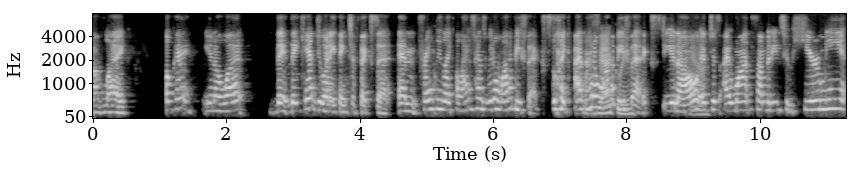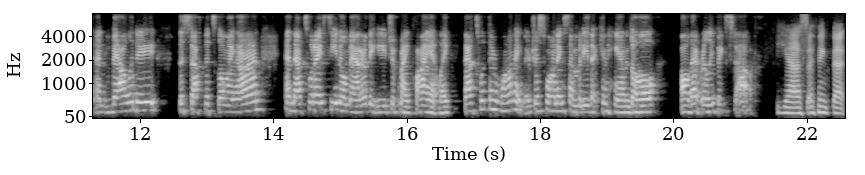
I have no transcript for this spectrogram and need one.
of like, okay, you know what? They, they can't do anything to fix it. And frankly, like a lot of times we don't want to be fixed. Like I, I don't want to be fixed, you know? Yeah. It just I want somebody to hear me and validate the stuff that's going on. And that's what I see no matter the age of my client. Like that's what they're wanting. They're just wanting somebody that can handle all that really big stuff. Yes, I think that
